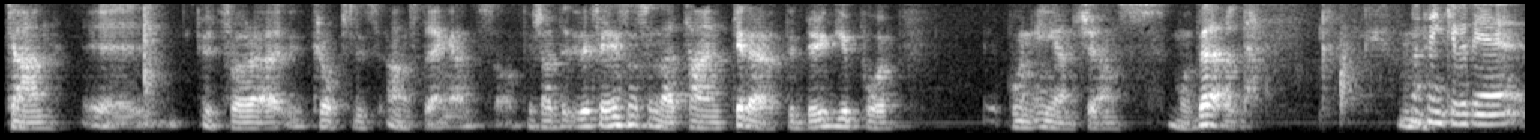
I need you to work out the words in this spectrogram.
kan eh, utföra kroppsligt ansträngande saker. Så det, det, finns en sån där tanke där att det bygger på, på en enkönsmodell. Mm. Jag tänker på det,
